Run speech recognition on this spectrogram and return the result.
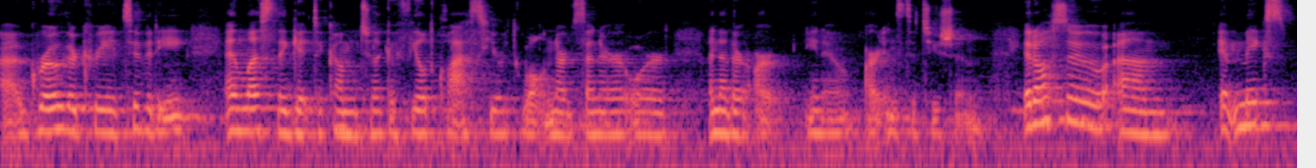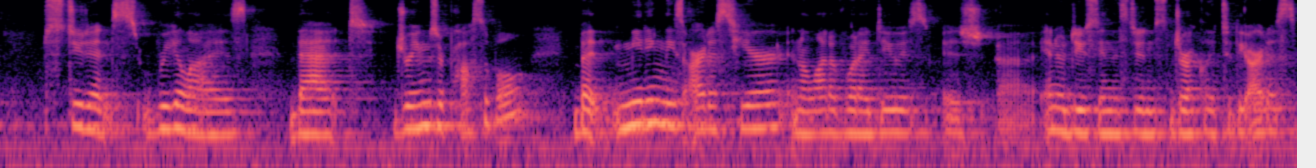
uh, grow their creativity unless they get to come to like a field class here at the Walton Art Center or another art, you know, art institution. It also um, it makes students realize that dreams are possible, but meeting these artists here, and a lot of what I do is, is uh, introducing the students directly to the artists,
